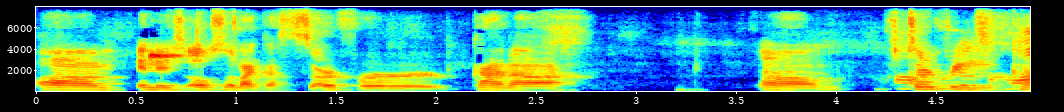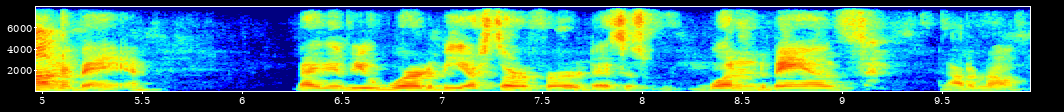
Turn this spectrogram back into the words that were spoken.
Um, and it's also like a surfer kind of um, surfing kind of van. Like if you were to be a surfer, this is one of the bands. I don't know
